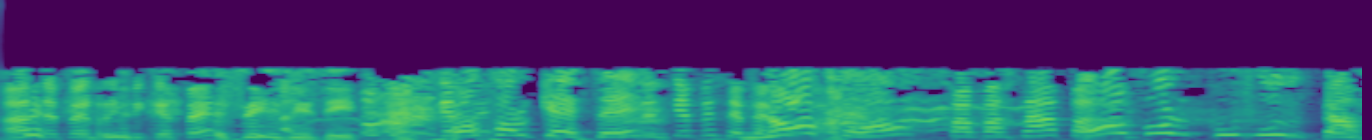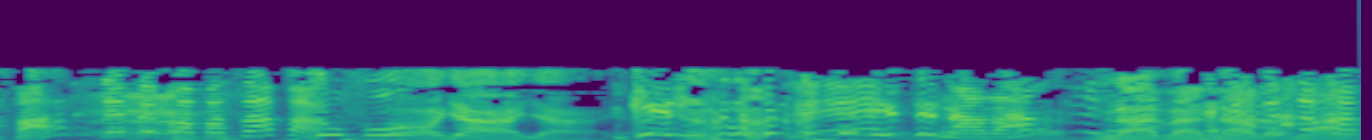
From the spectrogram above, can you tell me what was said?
Ah, defe enrifi kefe. Sí, sí, sí. Kefe. Fofor kefe. Kefe sefe No, papa. fo. Papazapa. Fofor kufus tafa. Sefe papazapa. Sufu. No, ya, ya. ¿Qué? ¿No entendiste nada? Nada, nada, nada.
